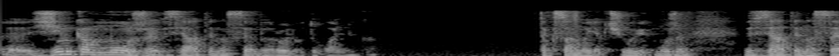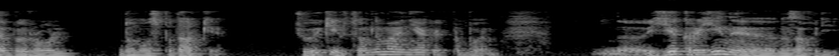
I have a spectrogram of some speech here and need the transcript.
Е, жінка може взяти на себе роль годувальника. Так само, як чоловік може взяти на себе роль домогосподарки. Чоловіки, в цьому немає ніяких проблем. Є країни на Заході,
